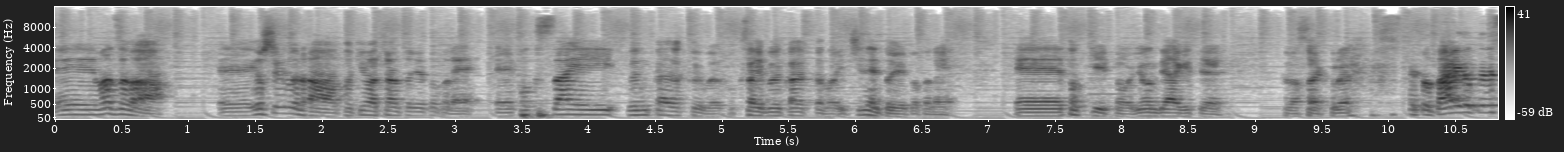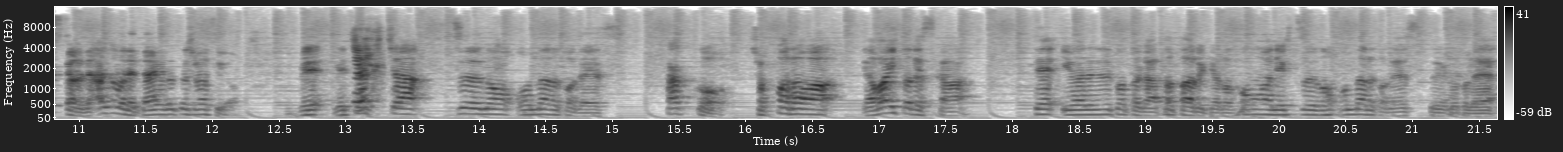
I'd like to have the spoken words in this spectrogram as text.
えーまずは、えー吉村時和ちゃんということで、えー国際文化学部、国際文化学科の1年ということで、えートッキーと呼んであげてください。これ、えっと、大学ですからね、あくまで大学しますよ。め、めちゃくちゃ普通の女の子です。かっこ、しょっぱなは、やばい人ですか？って言われることが多々あるけど、ほんまに普通の女の子です。ということで、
